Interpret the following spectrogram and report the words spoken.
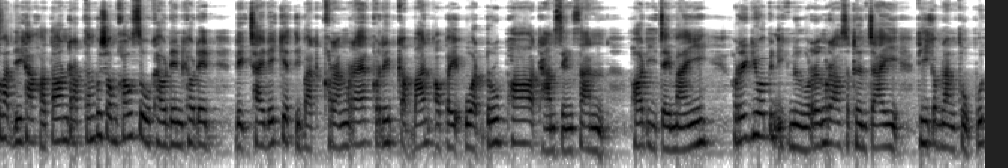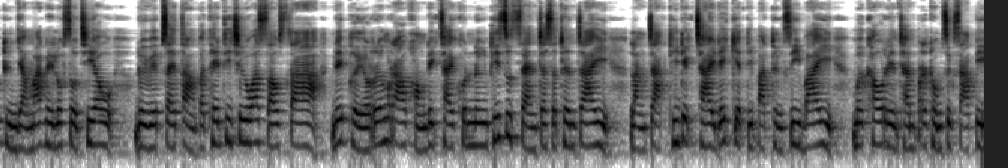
สวัสดีค่ะ ขอต้อนรับท่านผู้ชมเข้าสู่ข่าวเด่นข่าวเด็ด เด็กชายได้เกียรติบัตรครั้งแรกรีบกลับบ้านเอาไปอวดรูปพ่อถามเสียงสั่นพ่อดีใจไหมเรียกได้ว่าเป็นอีกหนึ่งเรื่องราวสะเทือนใจที่กำลังถูกพูดถึงอย่างมากในโลกโซเชียลโดยเว็บไซต์ต่างประเทศที่ชื่อว่า South Star ได้เผยเรื่องราวของเด็กชายคนหนึ่งที่สุดแสนจะสะเทือนใจ หลังจากที่เด็กชายได้เกียรติบัตรถึง 4 ใบ เมื่อเข้าเรียนชั้นประถมศึกษาปี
